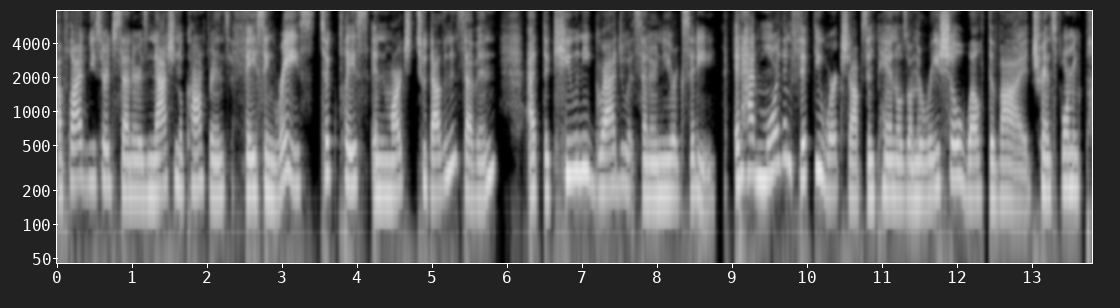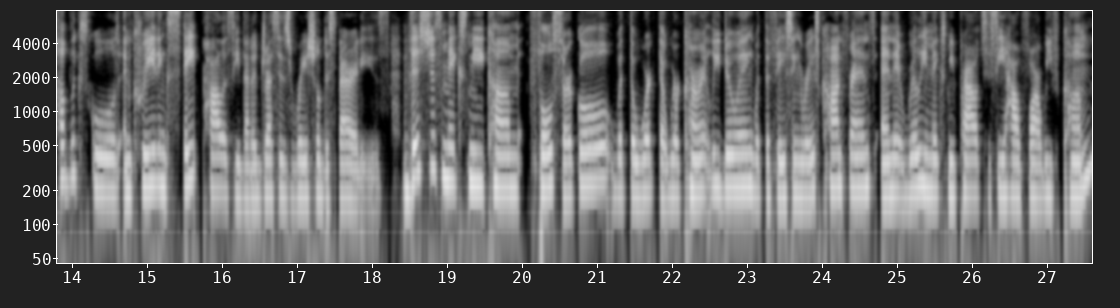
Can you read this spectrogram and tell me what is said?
Applied Research Center's national conference, Facing Race, took place in March 2007 at the CUNY Graduate Center in New York City. It had more than 50 workshops and panels on the racial wealth divide, transforming public schools and creating state policy that addresses racial disparities. This just makes me come full circle with the work that we're currently doing with the Facing Race conference, and it really makes me proud to see how far we've come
